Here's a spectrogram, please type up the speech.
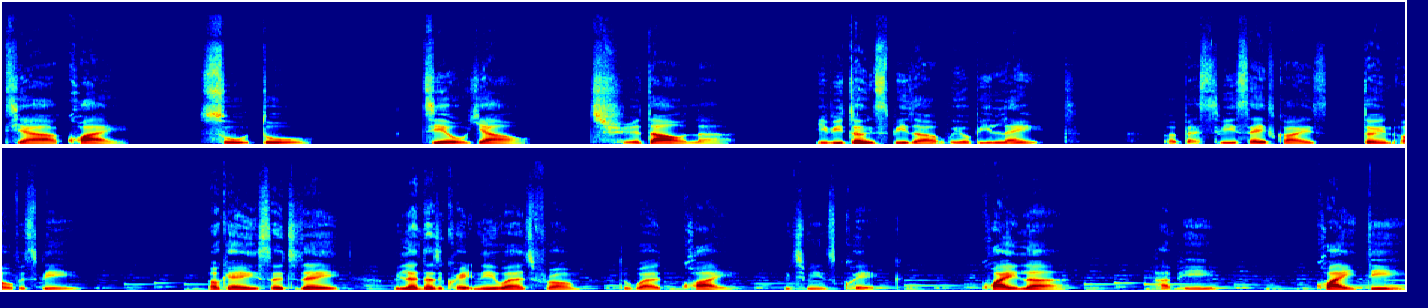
加快速度就要迟到了。If you don't speed up, we'll be late. But best to be safe, guys. Don't overspeed. Okay, so today we learned how to create new words from the word kuai, which means quick. Kuai le, happy. Kuai di,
